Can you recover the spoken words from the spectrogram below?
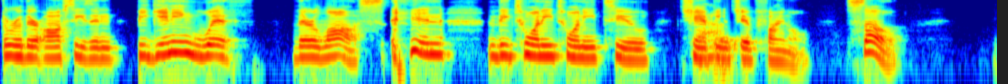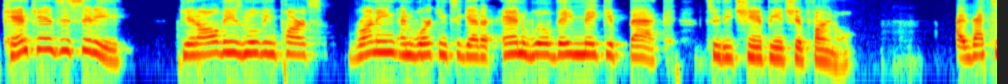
through their offseason, beginning with their loss in the 2022 championship yeah. final. So, can Kansas City get all these moving parts running and working together? And will they make it back to the championship final? Uh, that's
